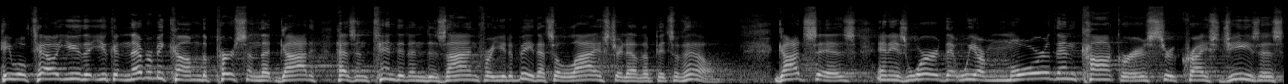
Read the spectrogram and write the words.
He will tell you that you can never become the person that God has intended and designed for you to be. That's a lie straight out of the pits of hell. God says in His Word that we are more than conquerors through Christ Jesus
